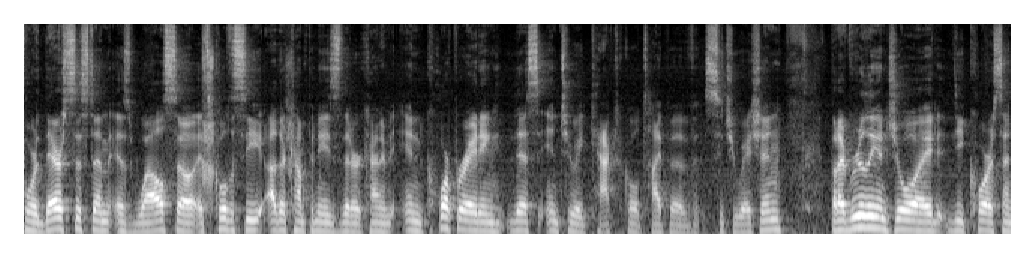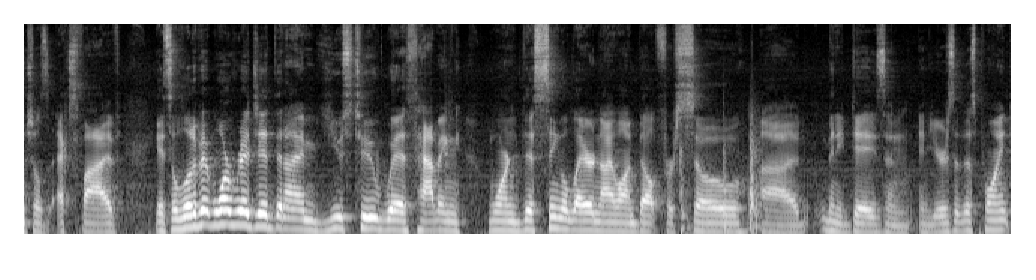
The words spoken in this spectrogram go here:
for their system as well. So it's cool to see other companies that are kind of incorporating this into a tactical type of situation. But I've really enjoyed the Kore Essentials X5. It's a little bit more rigid than I'm used to with having worn this single layer nylon belt for so uh, many days and, and years at this point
